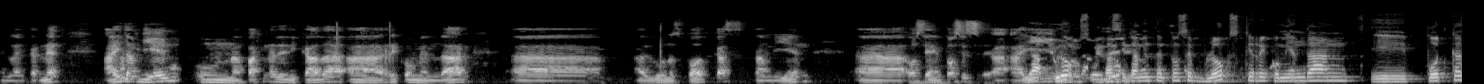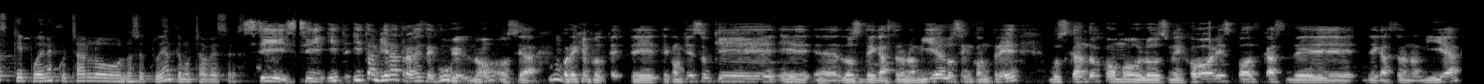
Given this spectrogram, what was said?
en la internet hay también una página dedicada a recomendar uh, algunos podcasts también. Uh, o sea, entonces ahí ya, blogs, puede... Básicamente, entonces, blogs que recomiendan eh, podcasts que pueden escuchar lo, los estudiantes muchas veces. Sí, sí, y, y, también a través de Google, ¿no? O sea, mm. por ejemplo, te, te, te confieso que eh, eh, los de gastronomía los encontré buscando como los mejores podcasts de, de gastronomía.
